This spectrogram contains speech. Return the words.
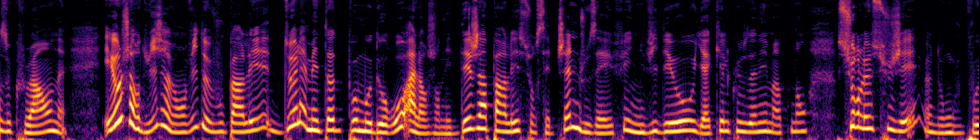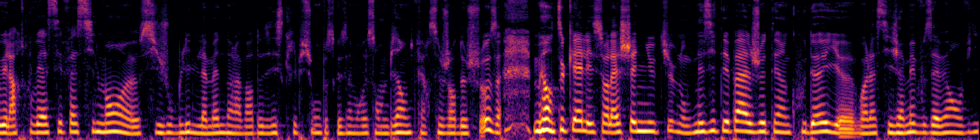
the Crown. Et aujourd'hui, j'avais envie de vous parler de la méthode Pomodoro. Alors, j'en ai déjà parlé sur cette chaîne. Je vous avais fait une vidéo il y a quelques années maintenant sur le sujet. Donc, vous pouvez la retrouver assez facilement euh, si j'oublie de la mettre dans la barre de description parce que ça me ressemble bien de faire ce genre de choses. Mais en tout cas, elle est sur la chaîne YouTube. Donc, n'hésitez pas à jeter un coup d'œil. Euh, voilà, si jamais vous avez envie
